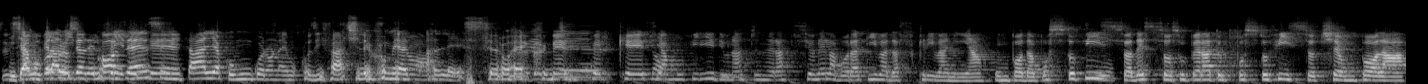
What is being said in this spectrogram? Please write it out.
diciamo che la vita del freelance che... in Italia comunque non è così facile come no all'estero. Eh, ecco. Beh, perché no. siamo figli di una generazione lavorativa da scrivania, un po' da posto fisso, sì. adesso superato il posto fisso c'è un po' la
